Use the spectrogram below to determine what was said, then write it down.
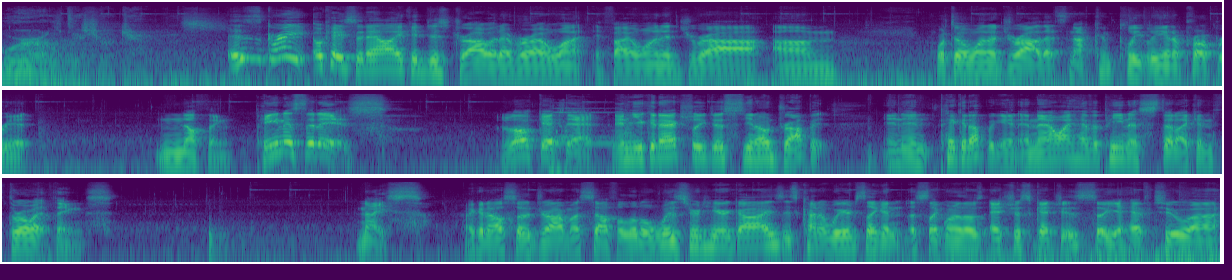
world is your canvas. This is great. Okay, so now I can just draw whatever I want. If I want to draw, um, what do I want to draw that's not completely inappropriate? Nothing. Penis it is. Look at that. And you can actually just, you know, drop it and then pick it up again. And now I have a penis that I can throw at things. Nice. I can also draw myself a little wizard here, guys. It's kind of weird. It's like an, it's like one of those etch a sketches. So you have to, uh,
